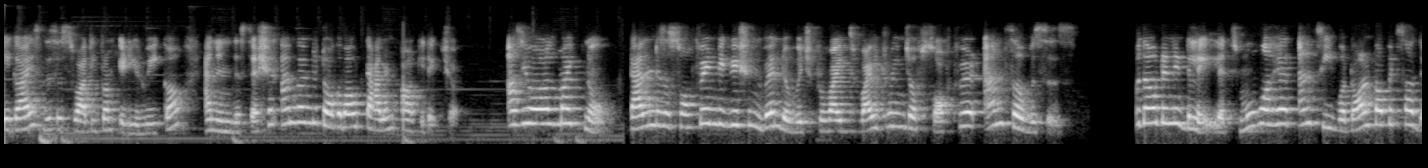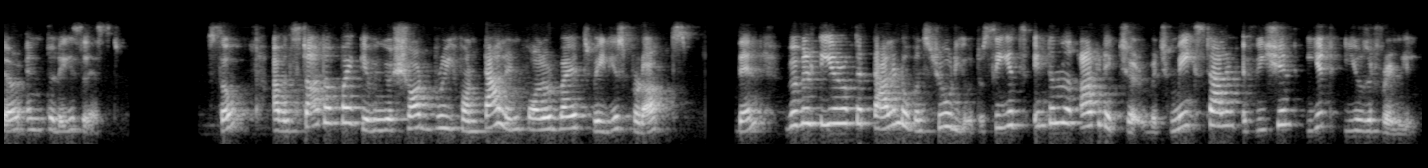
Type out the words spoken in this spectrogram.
Hey guys, this is Swati from Edureka and in this session I'm going to talk about Talend architecture. As you all might know, Talend is a software integration vendor which provides wide range of software and services. Without any delay, let's move ahead and see what all topics are there in today's list. So, I will start off by giving you a short brief on Talend followed by its various products. Then, we will tear up the Talend Open Studio to see its internal architecture which makes Talend efficient yet user-friendly.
